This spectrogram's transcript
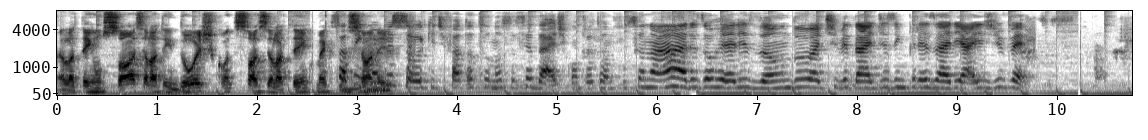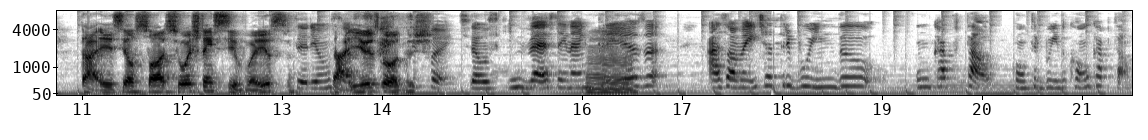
Ela tem um sócio, ela tem dois? Quantos sócios ela tem? Como é que Só tem funciona uma isso? pessoa que de fato atua na sociedade, contratando funcionários ou realizando atividades empresariais diversas. Tá, esse é o sócio ostensivo, é isso? Seriam Tá, só e os outros? participantes. Então, os que investem na Hum. empresa, ah, somente atribuindo um capital, contribuindo com o capital.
